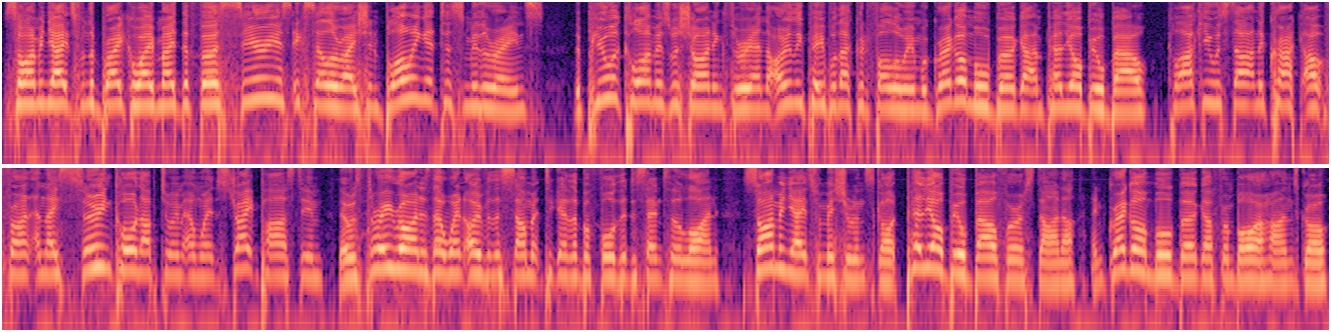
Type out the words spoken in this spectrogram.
Simon Yates from the breakaway made the first serious acceleration, blowing it to smithereens. The pure climbers were shining through, and the only people that could follow him were Gregor Muhlberger and Pello Bilbao. Clarkey was starting to crack up front and they soon caught up to him and went straight past him. There was three riders that went over the summit together before the descent to the line. Simon Yates for Mitchelton-Scott, Pello Bilbao for Astana, and Gregor Muhlberger from Bora Hansgrohe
